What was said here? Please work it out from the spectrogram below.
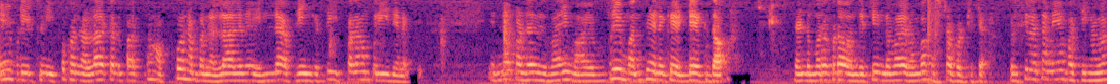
ஏன் இப்படி இருக்குன்னு இப்போ கொஞ்சம் நல்லா இருக்கிறது பார்த்தோம் அப்போ நம்ம நல்லாவே இல்லை அப்படிங்கிறது இப்போ தான் புரியுது எனக்கு. என்ன பண்ணுறது இது மாதிரி மா எவ்ரி மந்த் எனக்கு ஹெட்டேக் தான். ரெண்டு முறை கூட வந்துட்டு இந்த மாதிரி ரொம்ப கஷ்டப்பட்டுட்டேன். ஒரு சில சமயம் பார்த்தீங்கன்னா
